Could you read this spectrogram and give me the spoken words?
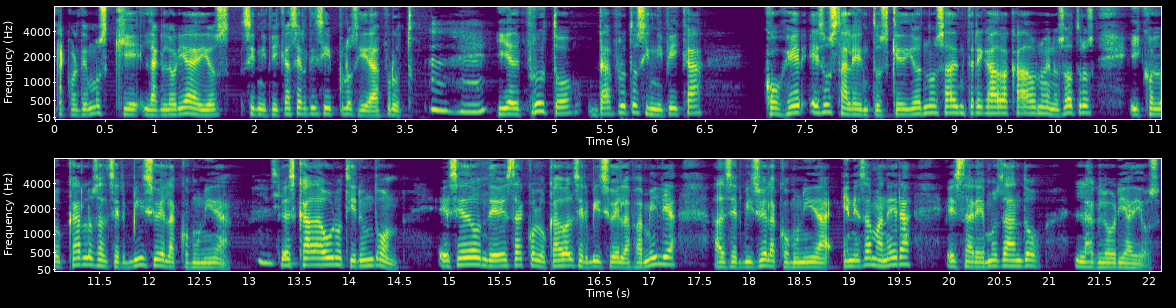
recordemos que la gloria de Dios significa ser discípulos y dar fruto. Y el fruto, dar fruto significa coger esos talentos que Dios nos ha entregado a cada uno de nosotros y colocarlos al servicio de la comunidad. Entonces cada uno tiene un don. Ese don debe estar colocado al servicio de la familia, al servicio de la comunidad. En esa manera estaremos dando la gloria a Dios.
